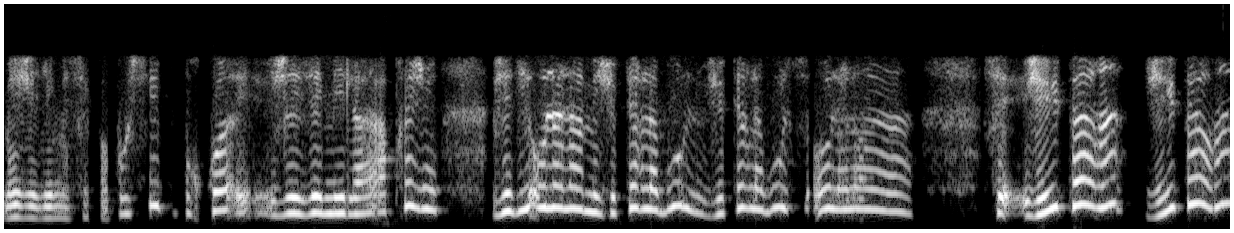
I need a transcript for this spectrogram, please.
Mais j'ai dit, mais c'est pas possible. Pourquoi Je les ai mis là? Après, je- j'ai dit, oh là là, mais je perds la boule. Je perds la boule. Oh là là. J'ai eu peur, hein. J'ai eu peur, hein.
